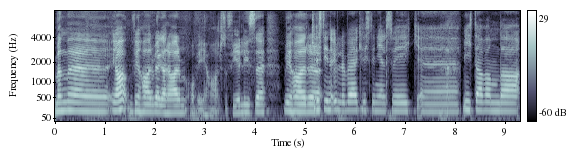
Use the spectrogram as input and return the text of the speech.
Men eh, ja, vi har Vegard Harm, og vi har Sofie Elise. Vi har eh, Kristine Ullebø, Kristin Gjelsvik, eh, Vita Wanda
